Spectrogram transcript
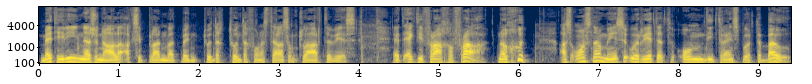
Met hierdie nasionale aksieplan wat by 2020 veronderstel is om klaar te wees, het ek die vraag gevra. Nou goed, as ons nou mense ooreed het om die treinspoor te bou,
